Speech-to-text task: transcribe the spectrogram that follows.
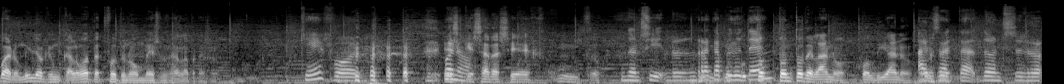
Bueno, millor que un calbot et foto 9 mesos a la presó. Que fort. és bueno, que s'ha de ser... doncs sí, re- recapitulem. Tonto de l'ano, Paul Diano. Exacte, doncs re-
